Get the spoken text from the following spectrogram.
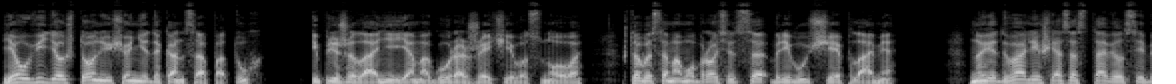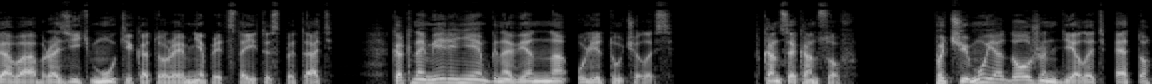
я увидел, что он еще не до конца потух, и при желании я могу разжечь его снова, чтобы самому броситься в ревущее пламя. Но едва лишь я заставил себя вообразить муки, которые мне предстоит испытать, как намерение мгновенно улетучилось. В конце концов, почему я должен делать это?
